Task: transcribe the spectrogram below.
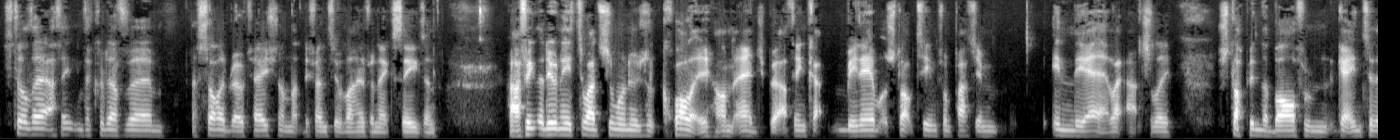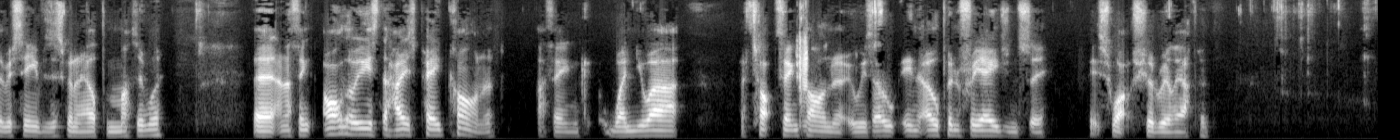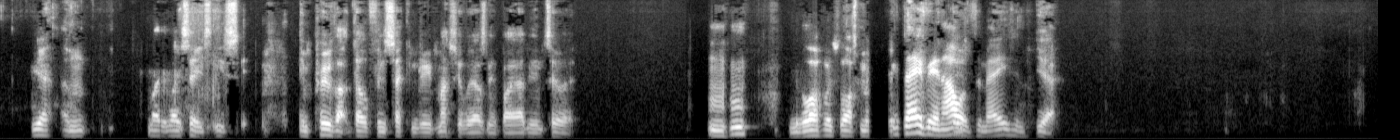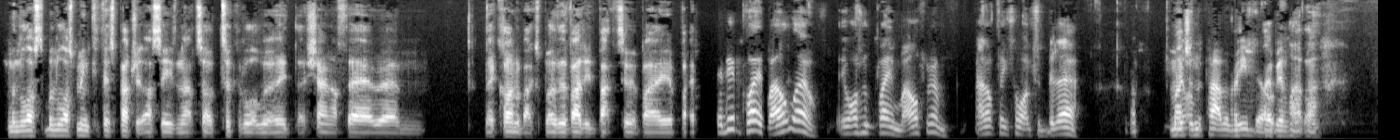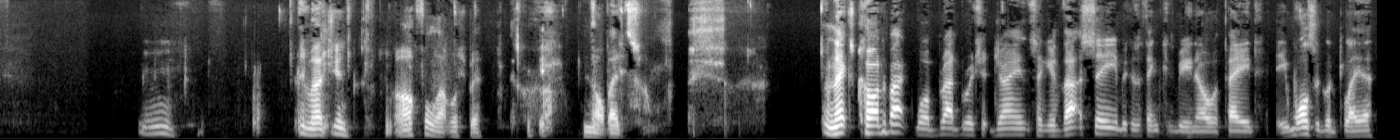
still there. I think they could have um, a solid rotation on that defensive line for next season. I think they do need to add someone who's quality on edge, but I think being able to stop teams from passing in the air, like actually stopping the ball from getting to the receivers, is going to help them massively. Uh, and I think although he is the highest paid corner, I think when you are a top 10 corner who is in open free agency, it's what should really happen. Yeah, and like, like I say, it's, it's improved that Dolphins secondary massively, hasn't it, by adding him to it? Mm-hmm. I the lost, lost Xavien Howard's amazing. Yeah. When they lost when they lost Minkah Fitzpatrick last season, that sort of took a little bit of shine off their um, their cornerbacks, but they've added back to it by by. He didn't play well though. He wasn't playing well for him. I don't think he wanted to be there. Imagine the part of the rebuild. being like that. Mm. Imagine. Awful that must be. Not bad. Next quarterback, well, Bradberry at Giants. I give that a C because I think he's being overpaid. He was a good player,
